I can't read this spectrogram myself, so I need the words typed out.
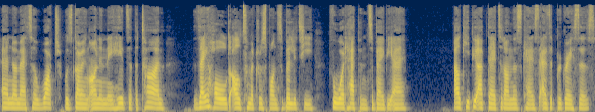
And no matter what was going on in their heads at the time, they hold ultimate responsibility for what happened to baby A. I'll keep you updated on this case as it progresses.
